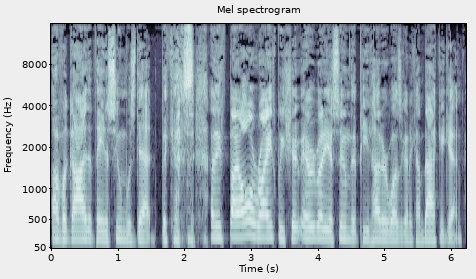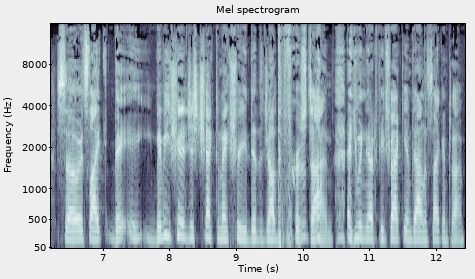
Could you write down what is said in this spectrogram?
of a guy that they'd assumed was dead. Because I mean, by all rights, we should everybody assumed that Pete Hutter wasn't going to come back again. So it's like they maybe you should have just checked to make sure you did the job the first time, and you wouldn't have to be tracking him down a second time.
